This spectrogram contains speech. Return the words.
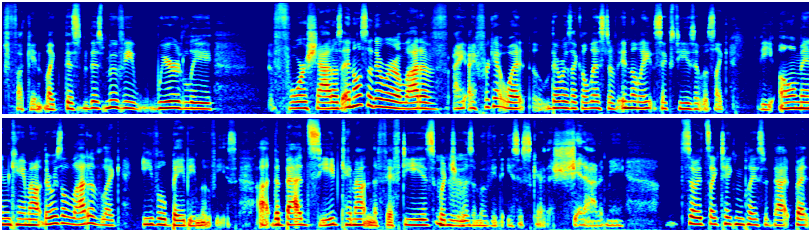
fucking like this this movie weirdly foreshadows and also there were a lot of I, I forget what there was like a list of in the late 60s it was like the omen came out. There was a lot of like evil baby movies. Uh, the bad seed came out in the 50s which was a movie that used to scare the shit out of me. So it's like taking place with that but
